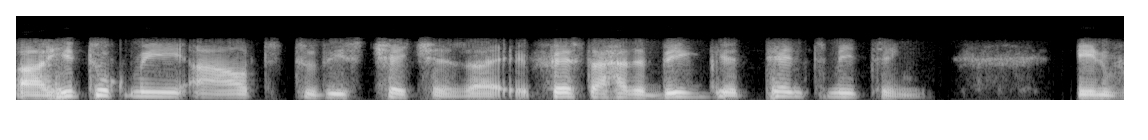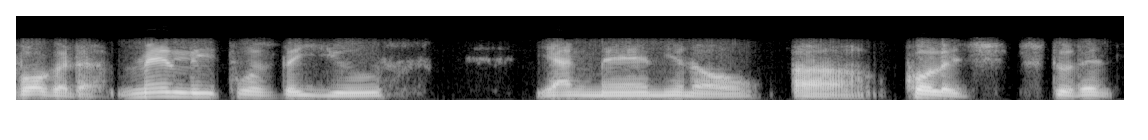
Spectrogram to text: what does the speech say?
uh, he took me out to these churches. I, first, I had a big uh, tent meeting in Vårgårda. Mainly, it was the youth, young men, you know, uh, college students.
